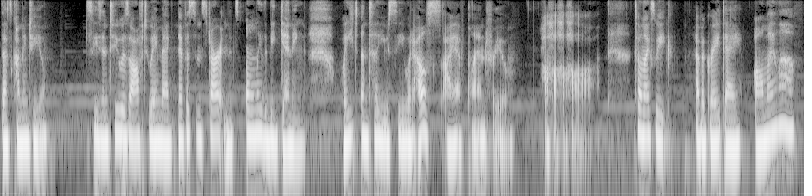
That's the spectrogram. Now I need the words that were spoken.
that's coming to you. Season two is off to a magnificent start, and it's only the beginning. Wait until you see what else I have planned for you. Ha ha ha ha. Till next week, have a great day. All my love.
